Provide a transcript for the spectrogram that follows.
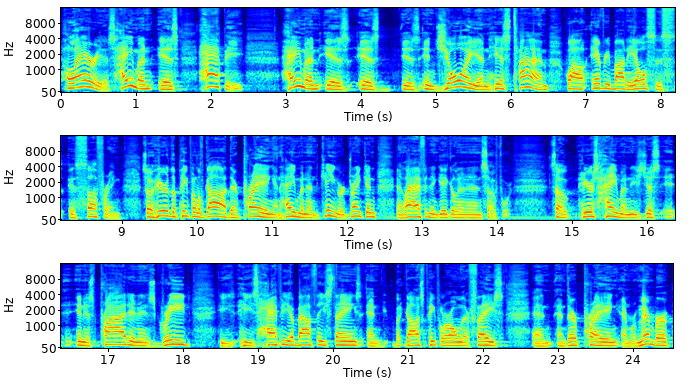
hilarious. Haman is happy. Haman is, is, is enjoying his time while everybody else is, is suffering. So here are the people of God. They're praying, and Haman and the king are drinking and laughing and giggling and so forth. So here's Haman. He's just in his pride and in his greed. He, he's happy about these things, and but God's people are on their face and, and they're praying. And remember,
